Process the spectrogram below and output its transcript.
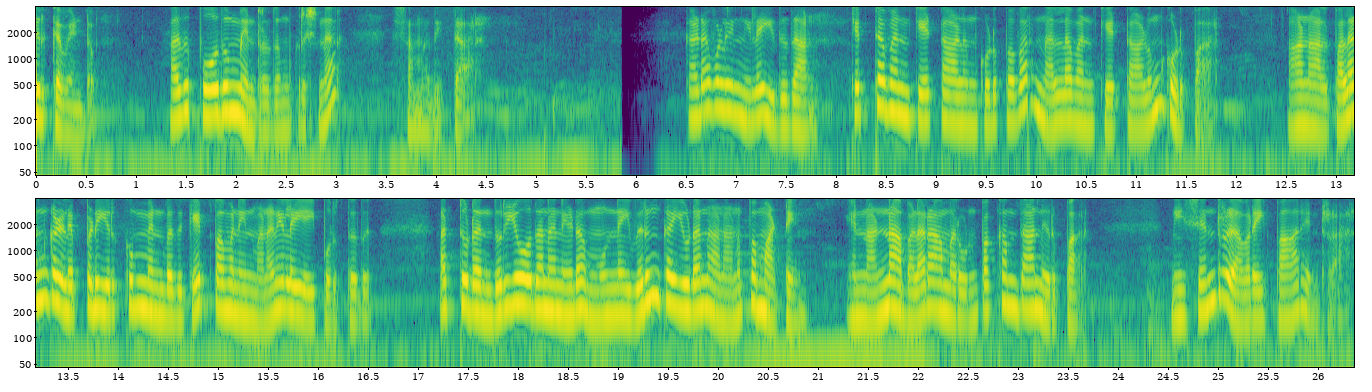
இருக்க வேண்டும். அது போதும் என்றதும் கிருஷ்ணர் சம்மதித்தார். கடவுளின் நிலை இதுதான். கெட்டவன் கேட்டாலும் கொடுப்பவர் நல்லவன் கேட்டாலும் கொடுப்பார். ஆனால் பலன்கள் எப்படி இருக்கும் என்பது கேட்பவனின் மனநிலையை பொறுத்தது. அத்துடன் துரியோதனனிடம் உன்னை வெறுங்கையுடன் நான் அனுப்ப மாட்டேன். என் அண்ணா பலராமர் உன் பக்கம்தான் இருப்பார். நீ சென்று அவரை பார் என்றார்.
